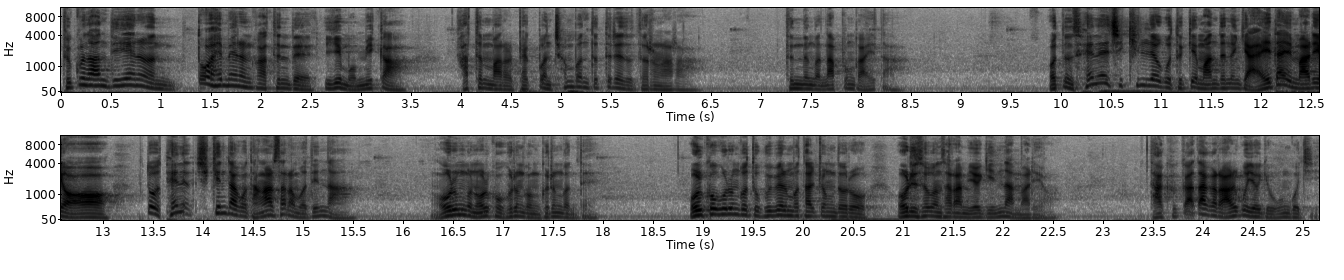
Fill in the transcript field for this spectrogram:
듣고 난 뒤에는 또 헤매는 것 같은데 이게 뭡니까? 같은 말을 백 번, 천번 듣더라도 드러나라. 듣는 건 나쁜 거 아니다. 어떤 세뇌시키려고 듣게 만드는 게 아니다 이 말이요. 또 세뇌시킨다고 당할 사람 어딨나? 옳은 건 옳고 그런 건 그런 건데 옳고 그런 것도 구별 못할 정도로 어리석은 사람이 여기 있단 말이요. 다 그 까닭을 알고 여기 온 거지.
